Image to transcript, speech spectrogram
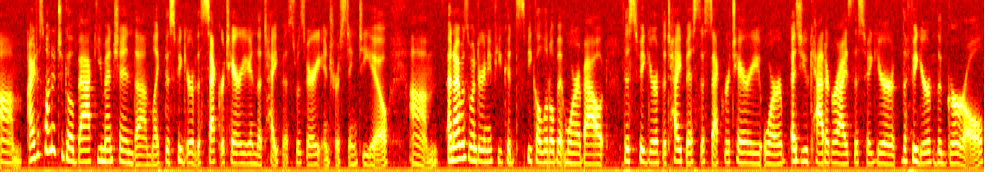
um, I just wanted to go back. You mentioned um, like this figure of the secretary and the typist was very interesting to you, um, and I was wondering if you could speak a little bit more about this figure of the typist, the secretary, or as you categorize this figure, the figure of the girl,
